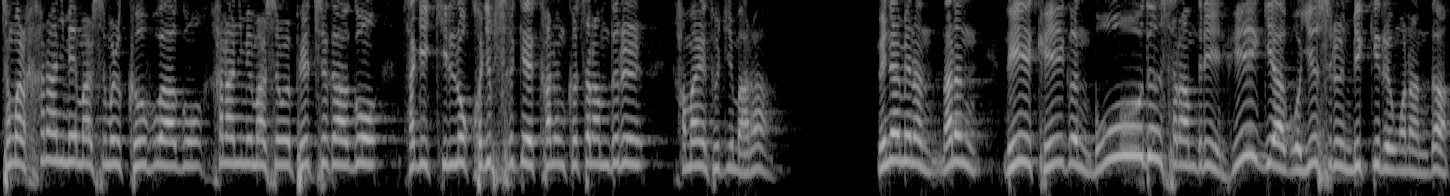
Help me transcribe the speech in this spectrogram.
정말 하나님의 말씀을 거부하고 하나님의 말씀을 배척하고 자기 길로 고집스럽게 가는 그 사람들을 가만히 두지 마라. 왜냐하면 나는 내 계획은 모든 사람들이 회개하고 예수를 믿기를 원한다.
